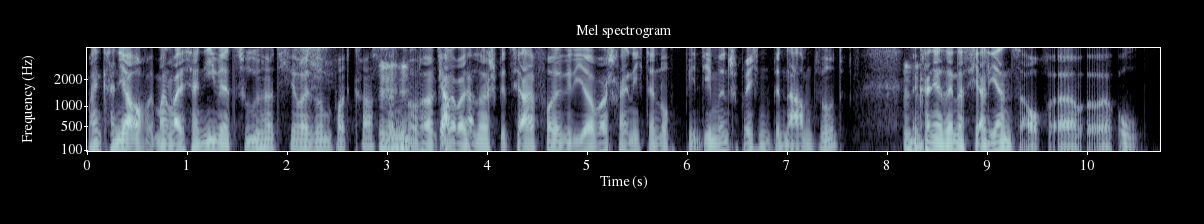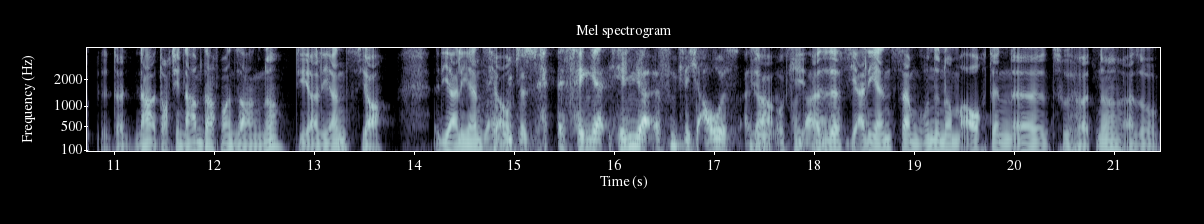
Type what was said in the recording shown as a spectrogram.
Man kann ja auch, man weiß ja nie, wer zuhört hier bei so einem Podcast dann, mhm. oder gerade ja, bei so einer Spezialfolge, die ja wahrscheinlich dann noch dementsprechend benannt wird. Mhm. Da kann ja sein, dass die Allianz auch, äh, äh oh, na, doch, den Namen darf man sagen, ne? Die Allianz, ja. Die Allianz ja, ja gut, auch. Es, es hing, ja, hing ja öffentlich aus. Also ja, okay. Also, dass die Allianz da im Grunde genommen auch dann äh, zuhört, ne? Also,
